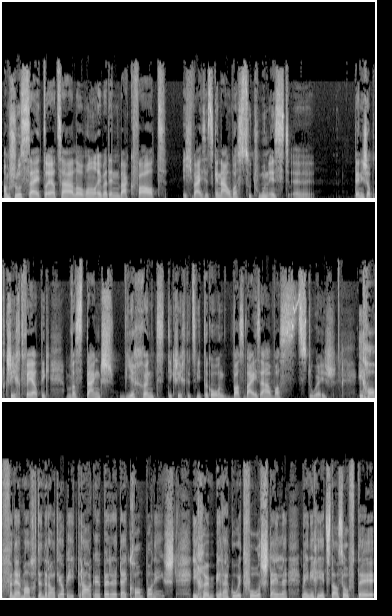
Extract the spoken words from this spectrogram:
Am Schluss sagt der Erzähler, wenn er eben dann wegfährt, ich weiß jetzt genau, was zu tun ist. Äh, dann ist aber die Geschichte fertig. Was denkst du, wie könnte die Geschichte jetzt weitergehen und was weiß er, was zu tun ist? Ich hoffe, er macht einen Radiobeitrag über den Komponist. Ich könnte mir auch gut vorstellen, wenn ich jetzt das auf den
